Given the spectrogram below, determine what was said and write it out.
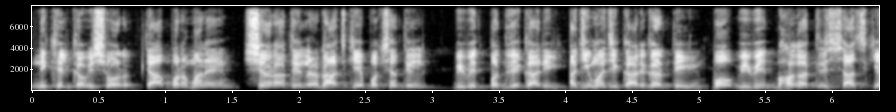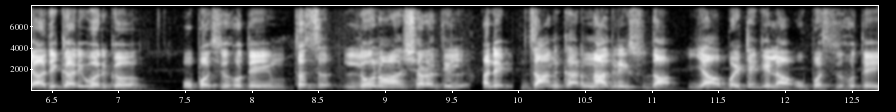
निखिल कविश्वर. त्याप्रमाणे शहरातील राजकीय पक्षातील विविध पदाधिकारी आजी माजी कार्यकर्ते व विविध भागातील शासकीय अधिकारी वर्ग उपस्थित होते. तसेच लोणावळा शहरातील अनेक जाणकार नागरिक सुद्धा या बैठकीला उपस्थित होते.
